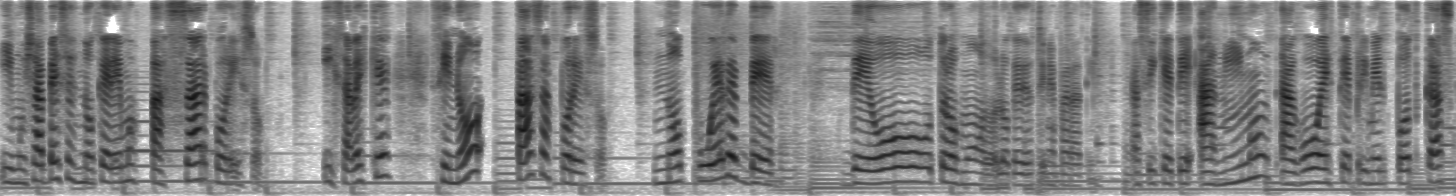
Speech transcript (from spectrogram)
y muchas veces no queremos pasar por eso. Y sabes qué, si no pasas por eso, no puedes ver de otro modo lo que Dios tiene para ti. Así que te animo, hago este primer podcast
